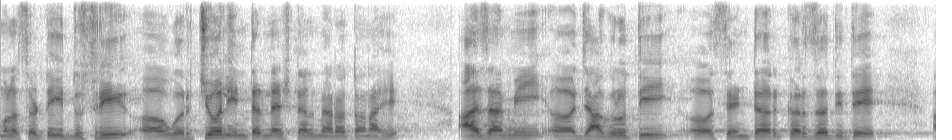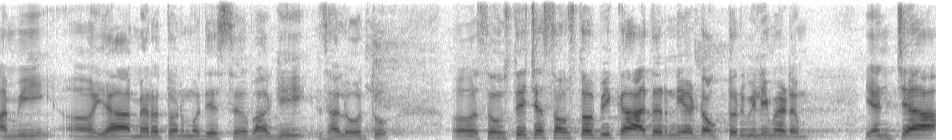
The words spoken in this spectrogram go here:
मला असं दुसरी व्हर्च्युअल इंटरनॅशनल मॅरेथॉन आहे. आज आम्ही जागृती सेंटर कर्जत इथे आम्ही ह्या मॅरेथॉनमध्ये सहभागी झालो होतो. संस्थेच्या संस्थापिका आदरणीय डॉक्टर विली मॅडम यांच्या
